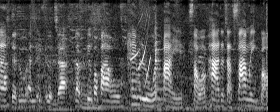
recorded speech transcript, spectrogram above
อะเดี๋ยวดูอันอื่นๆจะแบบฟิลเบาๆให้มันรู้กันไปสาวพาจะจัดสร้างมาอีกบอ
